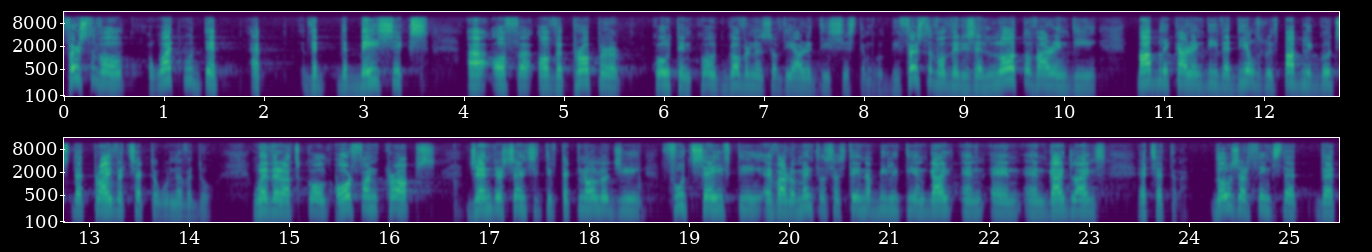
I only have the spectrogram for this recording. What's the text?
first of all, what would the, uh, the, the, basics uh, of, uh, of a proper quote unquote governance of the R&D system would be. First of all, there is a lot of R&D, public R&D that deals with public goods that private sector would never do. Whether that's called orphan crops, gender sensitive technology, food safety, environmental sustainability and, guide, and, and, and guidelines, etc. Those are things that, that,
